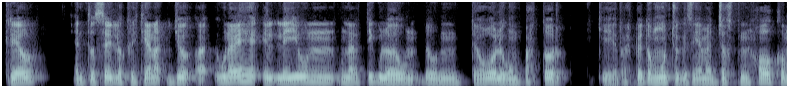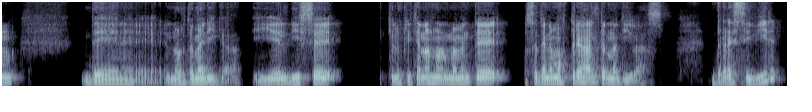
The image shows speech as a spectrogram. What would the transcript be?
creo. Entonces los cristianos, yo ah, una vez eh, leí un, un artículo de un, de un, teólogo, un pastor que respeto mucho, que se llama Justin Holcomb de eh, Norteamérica, y él dice que los cristianos normalmente, o sea, tenemos tres alternativas, recibir,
